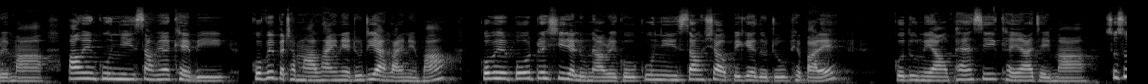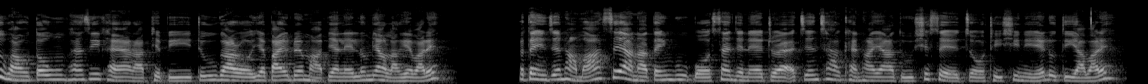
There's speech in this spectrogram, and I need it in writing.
တွေမှာပါဝင်ကူညီဆောင်ရွက်ခဲ့ပြီးကိုဗစ်ပထမလှိုင်းနဲ့ဒုတိယလှိုင်းတွေမှာ ကိုဗစ်ပိုးတွေ့ရှိတဲ့လူနာတွေကိုကူညီစောင့်ရှောက်ပေးခဲ့သူတူဖြစ်ပါတယ်။ကိုသူနေအောင်ဖမ်းဆီးခံရချိန်မှာစုစုပေါင်း၃ဦးဖမ်းဆီးခံရတာဖြစ်ပြီးတူကတော့ရက်ပိုင်းအတွင်းမှာပြန်လည်လွတ်မြောက်လာခဲ့ပါတယ်။ပသိမ်ကျင်းထောင်မှာဆေးရနာသိမ်းမှုပေါ်ဆန့်ကျင်တဲ့အတွက်အကျဉ်းချခံထားရသူ80ကျော်ထိရှိနေတယ်လို့သိရပါတယ်။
